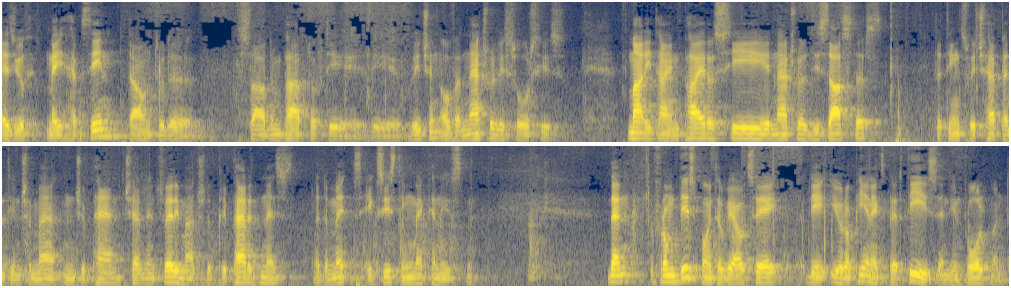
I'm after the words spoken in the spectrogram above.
As you may have seen, down to the southern part of the, the region, over natural resources, maritime piracy, natural disasters, the things which happened in Japan, in Japan challenge very much the preparedness, the existing mechanism. Then, from this point of view, I would say the European expertise and involvement,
